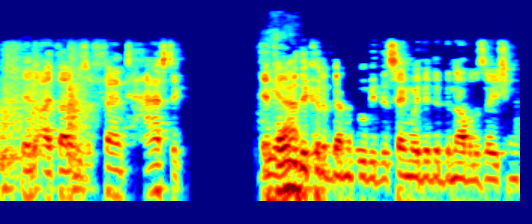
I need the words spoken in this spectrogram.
It, I thought it was a fantastic. If Yeah. only they could have done the movie the same way they did the novelization.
